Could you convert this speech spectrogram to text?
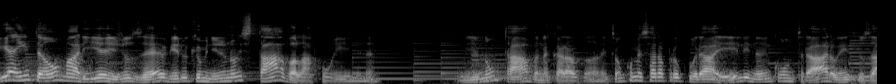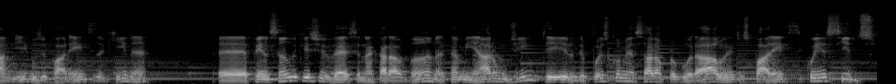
E aí então Maria e José viram que o menino não estava lá com ele, né? Menino não estava na caravana. Então começaram a procurar ele, não encontraram entre os amigos e parentes aqui, né? É, pensando que estivesse na caravana, caminharam um dia inteiro. Depois começaram a procurá-lo entre os parentes e conhecidos.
